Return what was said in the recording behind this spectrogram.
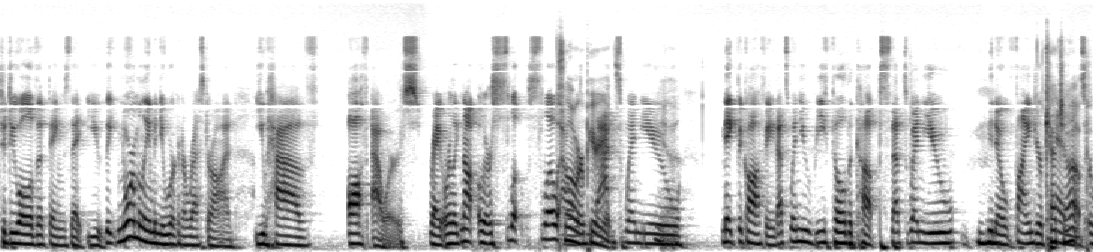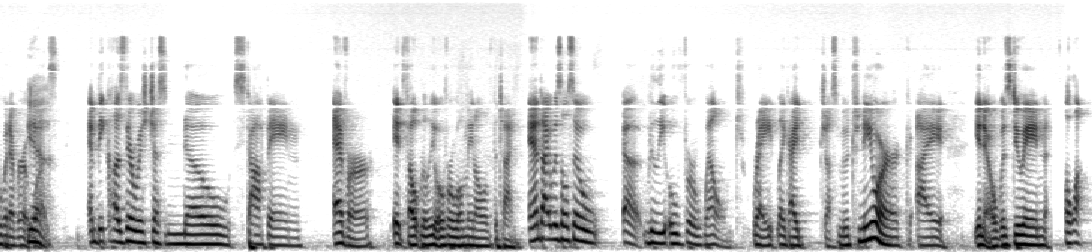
to do all of the things that you like normally when you work in a restaurant, you have off hours, right? Or like not or slow slow Slower hours. periods. That's when you Yeah. make the coffee. That's when you refill the cups. That's when you you know find your Mm-hmm. Catch pens up. or whatever it Yeah. was. And because there was just no stopping ever, it felt really overwhelming all of the time. And I was also uh, really overwhelmed, right? Like I just moved to New York. I, you know, was doing a lot.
